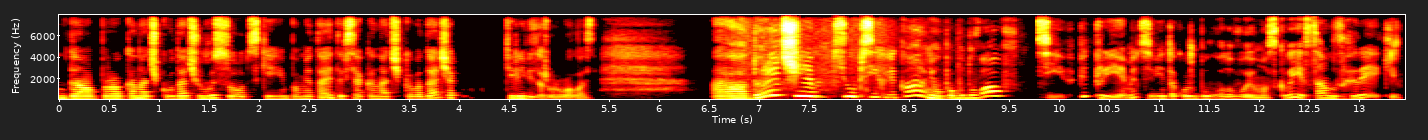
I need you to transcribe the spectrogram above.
да, про канадчикову дачу Висоцький. Пам'ятаєте, вся канадчикова дача телевізор урвалась. До речі, цю психлікарню побудував Сіїв, підприємець. Він також був головою Москви, сам з греків.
